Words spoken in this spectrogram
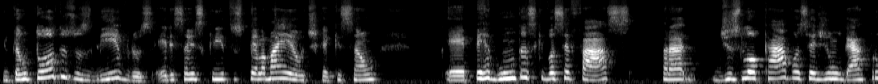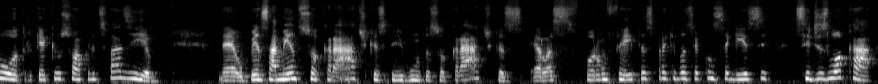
Então, todos os livros, eles são escritos pela maiêutica, que são é, perguntas que você faz para deslocar você de um lugar para o outro, que é que o Sócrates fazia. Né? O pensamento socrático, as perguntas socráticas, elas foram feitas para que você conseguisse se deslocar.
